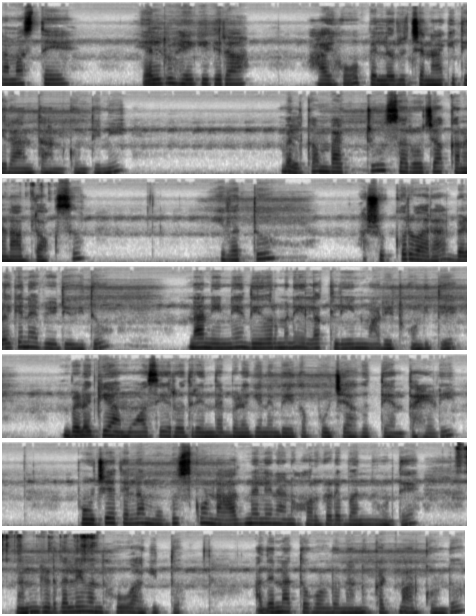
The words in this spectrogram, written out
ನಮಸ್ತೆ. ಎಲ್ಲರೂ ಹೇಗಿದ್ದೀರಾ? ಐ ಹೋಪ್ ಎಲ್ಲರೂ ಚೆನ್ನಾಗಿದ್ದೀರಾ ಅಂತ ಅಂದ್ಕೊತೀನಿ welcome back to Saroja Kannada blogs. ಇವತ್ತು ಶುಕ್ರವಾರ ಬೆಳಗಿನ ವಿಡಿಯೋ ಇದು. ನಾನು ನಿನ್ನೆ ದೇವ್ರ ಮನೆ ಎಲ್ಲ ಕ್ಲೀನ್ ಮಾಡಿ ಇಟ್ಕೊಂಡಿದ್ದೆ. ಬೆಳಗ್ಗೆ ಅಮಾವಾಸ್ಯೆ ಇರೋದ್ರಿಂದ ಬೆಳಗ್ಗೆನೇ ಬೇಗ ಪೂಜೆ ಆಗುತ್ತೆ ಅಂತ ಹೇಳಿ. ಪೂಜೆ ಅದೆಲ್ಲ ಮುಗಿಸ್ಕೊಂಡು ಆದಮೇಲೆ ನಾನು ಹೊರಗಡೆ ಬಂದು ನೋಡಿದೆ. ನಮ್ಮ ಗಿಡದಲ್ಲೇ ಒಂದು ಹೂವು ಆಗಿತ್ತು ಅದನ್ನು ತಗೊಂಡು ನಾನು ಕಟ್ ಮಾಡಿಕೊಂಡು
